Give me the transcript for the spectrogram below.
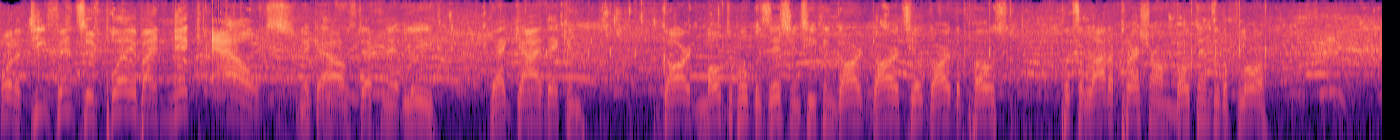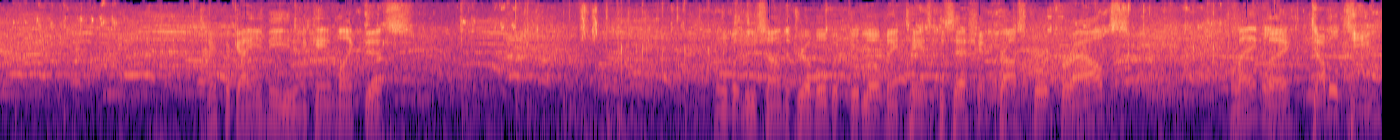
What a defensive play by Nick Alves. Nick Alves definitely that guy that can guard multiple positions. He can guard guards. He'll guard the post. Puts a lot of pressure on both ends of the floor. Type of guy you need in a game like this. A little bit loose on the dribble, but Goodloe maintains possession. Cross court for Alves. Langley double teamed.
